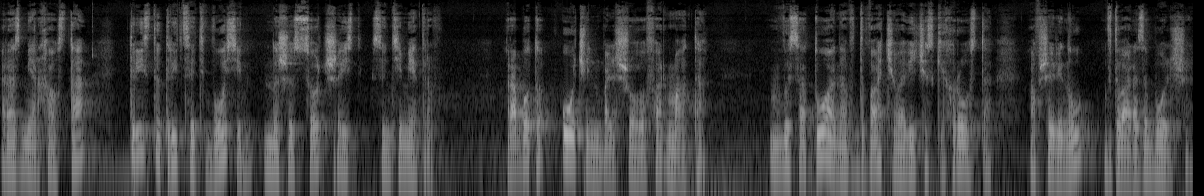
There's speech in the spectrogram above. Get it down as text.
Размер холста 338 на 606 сантиметров. Работа очень большого формата. В высоту она в два человеческих роста, а в ширину в два раза больше.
